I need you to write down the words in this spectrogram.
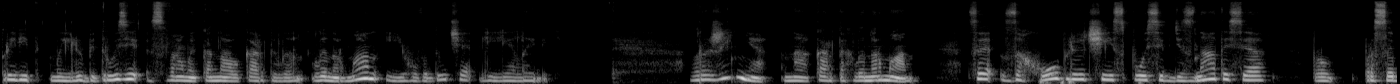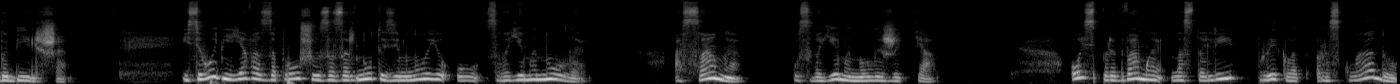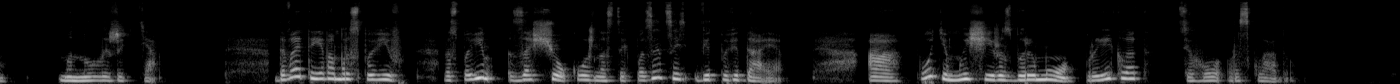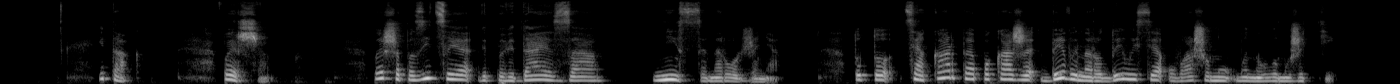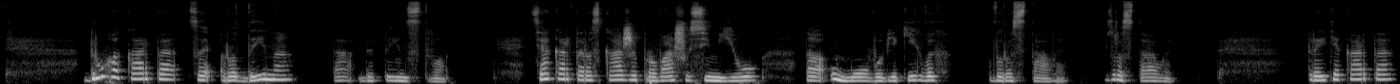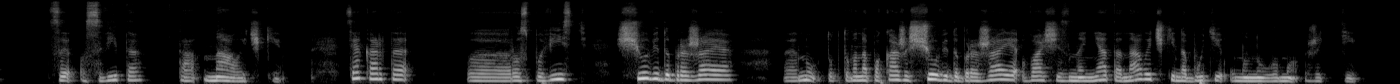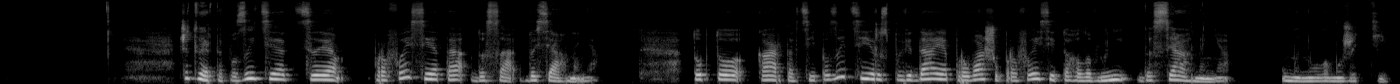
Привіт, мої любі друзі! З вами канал Карти Ленорман і його ведуча Лілія Лебідь. Ворожіння на картах Ленорман це захоплюючий спосіб дізнатися про, про себе більше. І сьогодні я вас запрошую зазирнути зі мною у своє минуле, а саме у своє минуле життя. Ось перед вами на столі приклад розкладу минуле життя. Давайте я вам розповів, розповім, за що кожна з цих позицій відповідає. А потім ми ще й розберемо приклад цього розкладу. І так, перше. Перша позиція відповідає за місце народження. Тобто ця карта покаже, де ви народилися у вашому минулому житті. Друга карта це родина та дитинство. Ця карта розкаже про вашу сім'ю та умови, в яких ви виростали, зростали. Третя карта це освіта та навички. Ця карта е, розповість, що відображає, е, ну, тобто вона покаже, що відображає ваші знання та навички, набуті у минулому житті. Четверта позиція це професія та досягнення. Тобто карта в цій позиції розповідає про вашу професію та головні досягнення у минулому житті.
